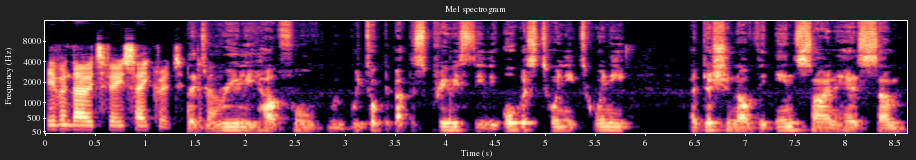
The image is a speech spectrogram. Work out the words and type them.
even though it's very sacred. That's really helpful. We, talked about this previously. The August 2020 edition of the Ensign has some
